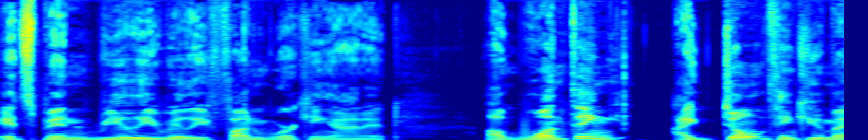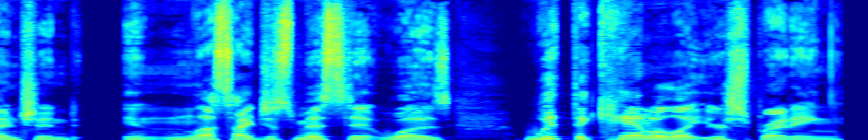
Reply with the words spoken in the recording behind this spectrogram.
it's been really, really fun working on it. Um, one thing I don't think you mentioned, unless I just missed it, was with the candlelight you're spreading.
